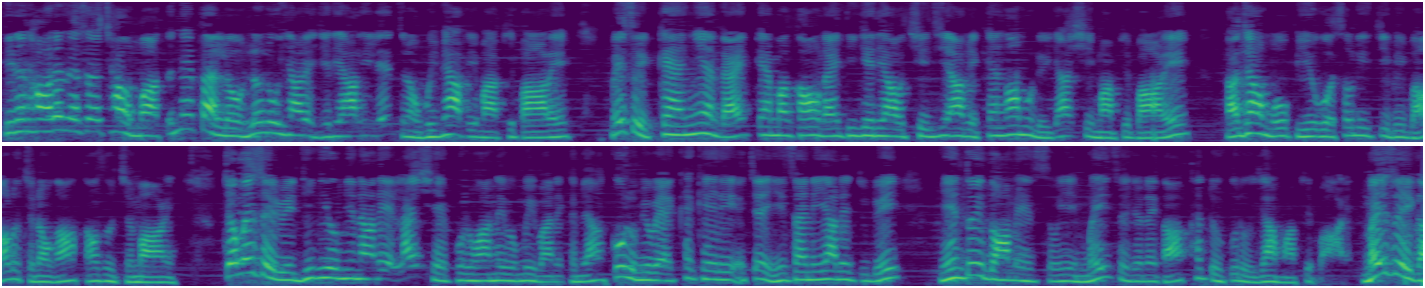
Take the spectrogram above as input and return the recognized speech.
ဒီ2026မှာတစ်နှစ်ပတ်လုံးလှုပ်လို့ရတဲ့ရေရာလေးလည်းကျွန်တော်ဝေမျှပေးမှာဖြစ်ပါတယ်မိတ်ဆွေကံညံ့တိုင်းကံမကောင်းတိုင်းဒီရေရာကိုခြေချင်းအပြင်ကံကောင်းမှုတွေရရှိမှာဖြစ်ပါတယ် ဒါကြောင့်မို့ဗီဒီယိုကိုဆုံးဖြတ်ကြည့်ပေးပါလို့ကျွန်တော်ကတောင်းဆိုချင်ပါတယ်။ကျောင်းမိတ်ဆွေတွေဒီဗီဒီယိုမြင်တာနဲ့ like share follow နေဖို့မေ့ပါနဲ့ခင်ဗျာ။ကိုယ့်လိုမျိုးပဲအခက်အခဲတွေအကျက်ရင်ဆိုင်နေရတဲ့သူတွေမြင်တွေ့သွားမယ်ဆိုရင်မိတ်ဆွေတွေကဖတ်တူကုလို့ရမှာဖြစ်ပါတယ်။မိတ်ဆွေက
